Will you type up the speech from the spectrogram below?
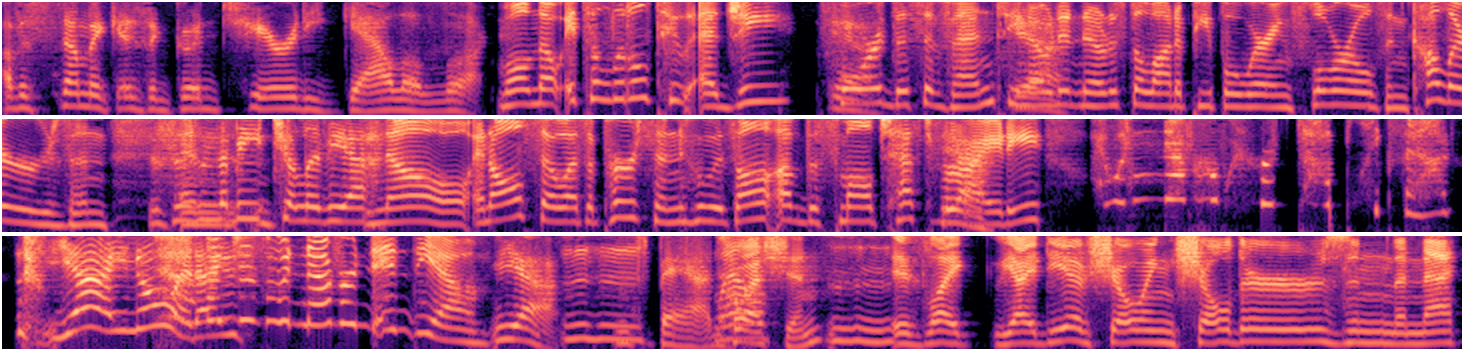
of a stomach is a good charity gala look. Well, no, it's a little too edgy for Yeah. this event. You know, didn't noticed a lot of people wearing florals and colors and This isn't and- the beach, Olivia. No, and also as a person who is all of the small chest variety, I would never wear a top like that. Yeah, I know it. I, I just would never. It, yeah, yeah, Mhm. it's bad. Well- Question Mm-hmm. is like the idea of showing shoulders and the neck.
